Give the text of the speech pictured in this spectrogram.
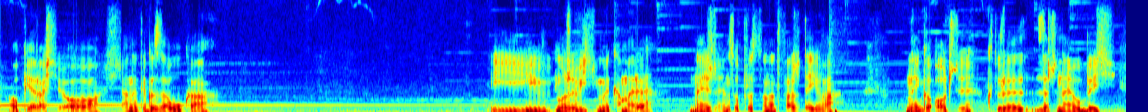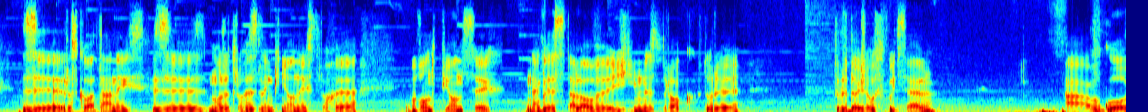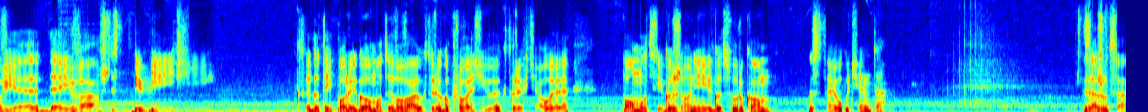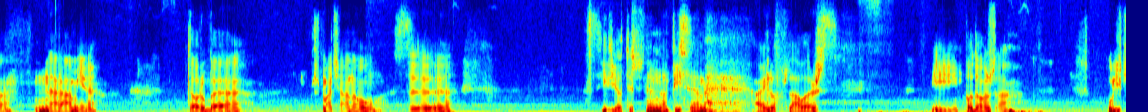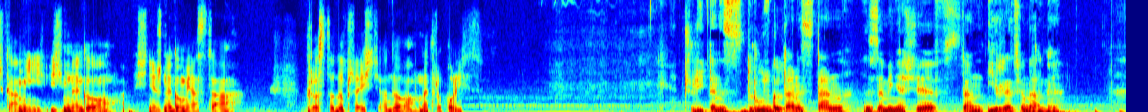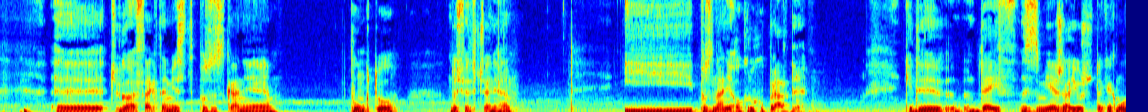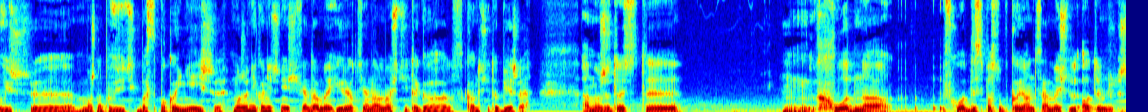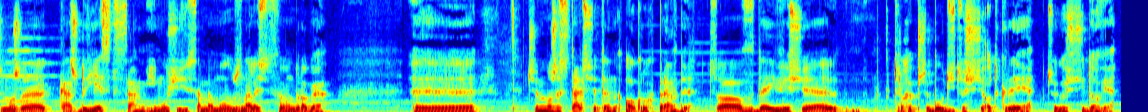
opiera się o ścianę tego załuka, i może widzimy kamerę najeżdżającą prosto na twarz Dave'a. Na jego oczy, które zaczynają być z rozkołatanych, z może trochę zlęknionych, trochę wątpiących nagle stalowy, zimny wzrok, który, który dojrzał swój cel, a w głowie Dave'a wszystkie więzi, które do tej pory go motywowały, które go prowadziły, które chciały pomóc jego żonie, jego córkom, zostają ucięte. Zarzuca na ramię torbę szmacianą z, z idiotycznym napisem I love flowers i podąża uliczkami zimnego, śnieżnego miasta prosto do przejścia do Metropolis. Czyli ten zdruzgotany stan zamienia się w stan irracjonalny, yy, czego efektem jest pozyskanie punktu doświadczenia i poznanie okruchu prawdy. Kiedy Dave zmierza już, tak jak mówisz, yy, można powiedzieć chyba spokojniejszy, może niekoniecznie świadomy irracjonalności tego, skąd się to bierze, a może to jest yy, chłodno, w chłodny sposób kojąca myśl o tym, że może każdy jest sam i musi samemu znaleźć swoją drogę. Yy, czym może stać się ten okruch prawdy? Co w Dave'ie się trochę przebudzi, coś się odkryje, czegoś się dowie?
